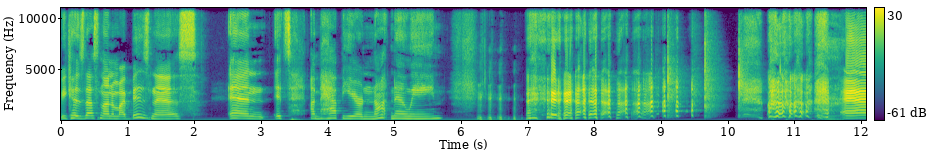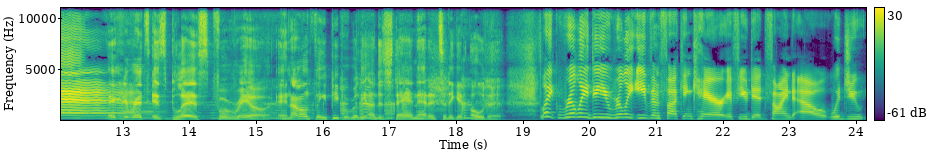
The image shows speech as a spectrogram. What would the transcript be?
Because that's none of my business. And it's, I'm happier not knowing. And- Ignorance is bliss for real. And I don't think people really understand that until they get older. Like, really, do you really even fucking care if you did find out? Would you?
